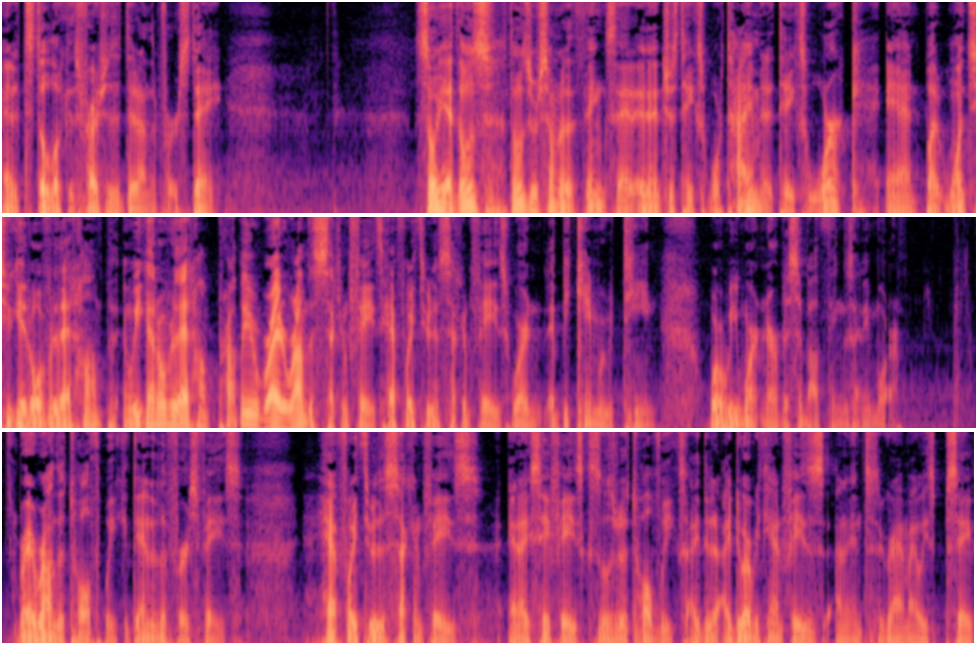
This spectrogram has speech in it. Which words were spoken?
and it still look as fresh as it did on the first day. So yeah, those those are some of the things that, and it just takes more time and it takes work. And but once you get over that hump, and we got over that hump probably right around the second phase, halfway through the second phase, where it became routine, where we weren't nervous about things anymore. Right around the twelfth week, at the end of the first phase, halfway through the second phase, and I say phase because those are the twelve weeks. I did I do everything on phases on Instagram. I always say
